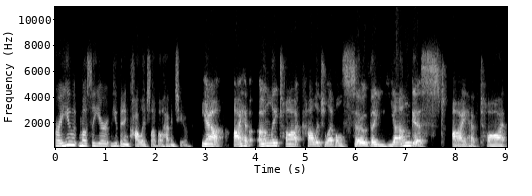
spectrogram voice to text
or are you mostly you're you've been in college level, haven't you? Yeah, I have only taught college levels. So the youngest I have taught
